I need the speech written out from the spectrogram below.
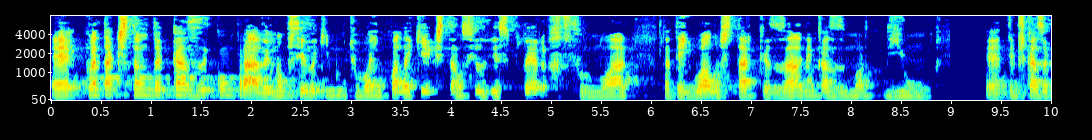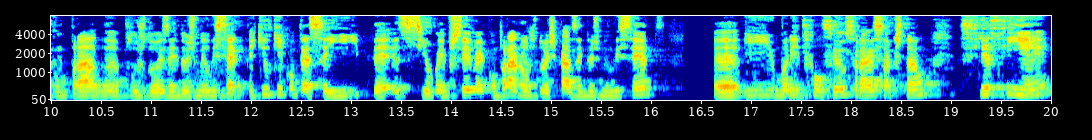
Uh, quanto à questão da casa comprada, eu não percebo aqui muito bem qual é que é a questão, Silvia, se puder reformular. Portanto, é igual a estar casado em caso de morte de um. Uh, temos casa comprada pelos dois em 2007. Aquilo que acontece aí, se eu bem percebo, é compraram os dois casas em 2007 e o marido faleceu, será essa a questão? Se assim é, eh,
